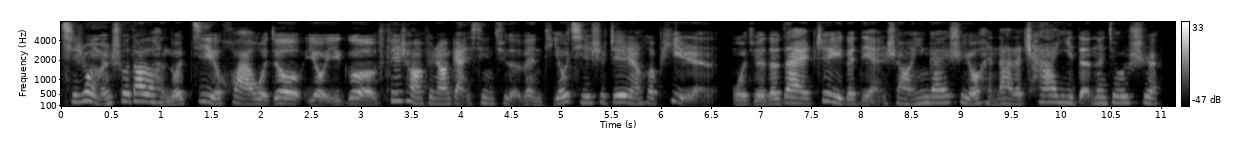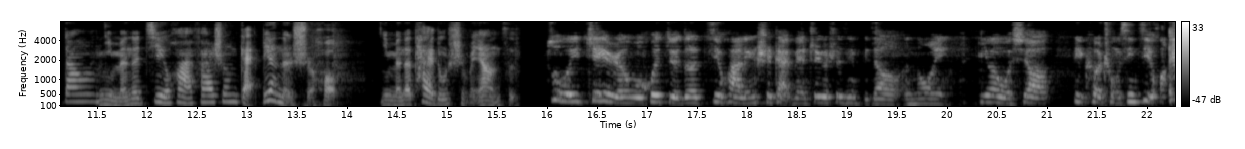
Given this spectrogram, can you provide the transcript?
其实我们说到了很多计划，我就有一个非常非常感兴趣的问题，尤其是 J 人和 P 人，我觉得在这一个点上应该是有很大的差异的。那就是当你们的计划发生改变的时候，你们的态度是什么样子？作为 J 人，我会觉得计划临时改变这个事情比较 annoying，因为我需要立刻重新计划。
